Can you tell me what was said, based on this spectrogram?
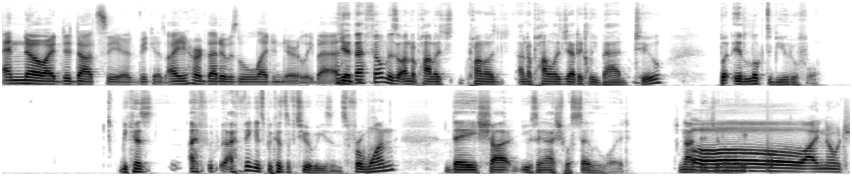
And no, I did not see it because I heard that it was legendarily bad. yeah, that film is unapolog- unapolog- unapologetically bad too, but it looked beautiful. Because I, f- I think it's because of two reasons. For one, they shot using actual celluloid, not digitally. Oh, I know what you're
